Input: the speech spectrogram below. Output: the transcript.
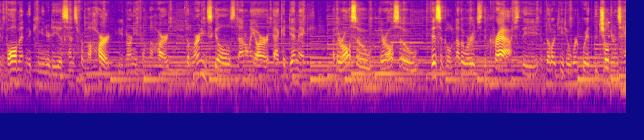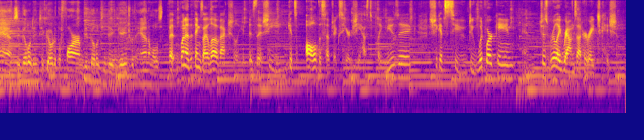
involvement in the community, a sense from the heart, learning from the heart. The learning skills not only are academic, but they're also, they're also physical. In other words, the crafts, the ability to work with the children's hands, the ability to go to the farm, the ability to engage with animals. But one of the things I love actually is that she gets all the subjects here. She has to play music, she gets to do woodworking, and just really rounds out her education.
